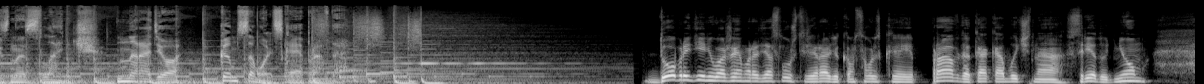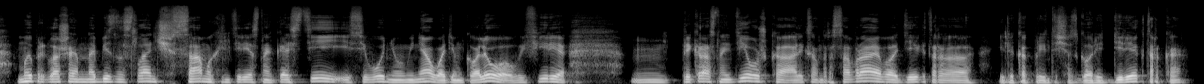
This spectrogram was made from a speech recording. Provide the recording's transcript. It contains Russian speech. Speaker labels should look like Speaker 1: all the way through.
Speaker 1: Бизнес-ланч на радио «Комсомольская правда».
Speaker 2: Добрый день, уважаемые радиослушатели радио «Комсомольская правда». Как обычно, в среду днем мы приглашаем на бизнес-ланч самых интересных гостей. И сегодня у меня, у Вадима Ковалева, в эфире прекрасная девушка Александра Савраева, директор, э, или как принято сейчас говорить, директорка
